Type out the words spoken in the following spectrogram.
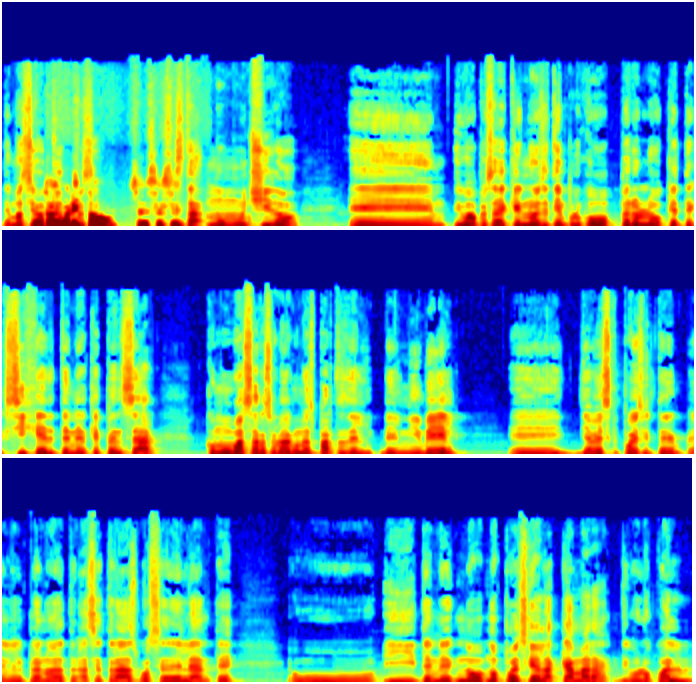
Demasiado Está muy bonito. Pues, sí, sí, sí. Está muy, muy chido. Eh, digo, a pesar de que no es de tiempo el juego, pero lo que te exige de tener que pensar cómo vas a resolver algunas partes del, nivel. Eh, ya ves que puedes irte en el plano hacia atrás o hacia adelante. O, y tener, no, no puedes girar la cámara, digo, lo cual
